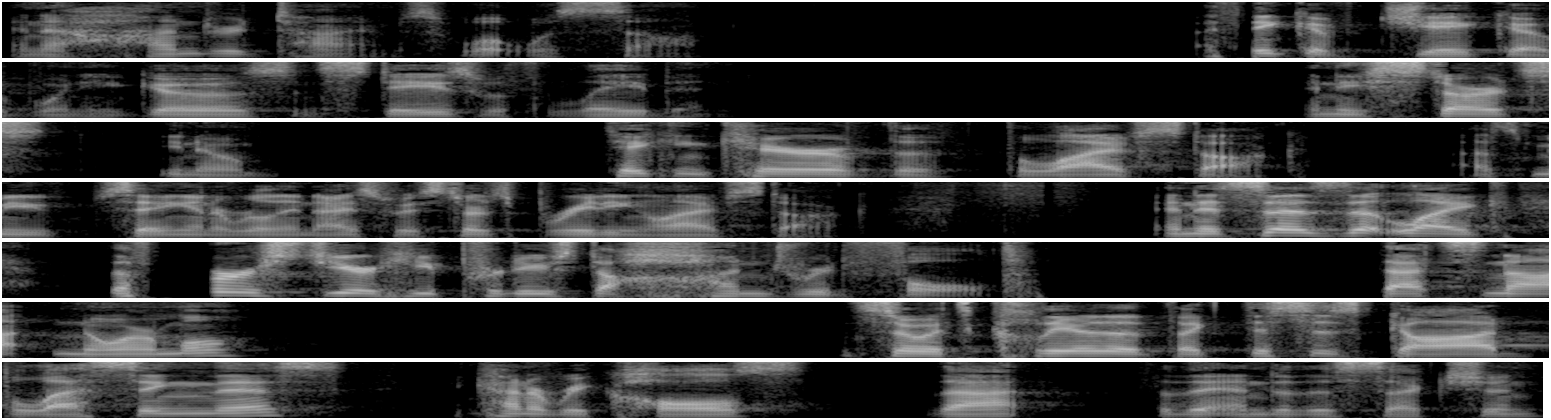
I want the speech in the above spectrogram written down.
and a 100 times what was sown. I think of Jacob when he goes and stays with Laban. And he starts, you know, taking care of the, the livestock. That's me saying in a really nice way. Starts breeding livestock. And it says that, like, the first year he produced a hundredfold. That's not normal. So it's clear that like this is God blessing this. It kind of recalls that for the end of this section.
